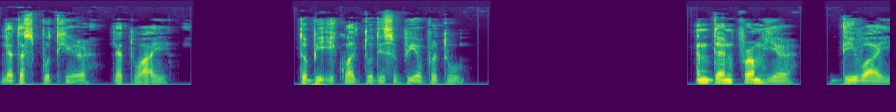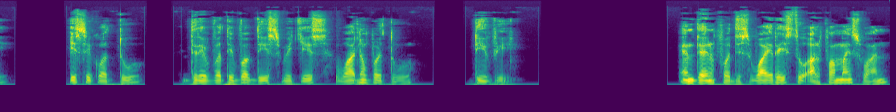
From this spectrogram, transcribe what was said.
Let us put here, let y to be equal to this v over 2 and then from here dy is equal to derivative of this which is 1 over 2 dv and then for this y raised to alpha minus 1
